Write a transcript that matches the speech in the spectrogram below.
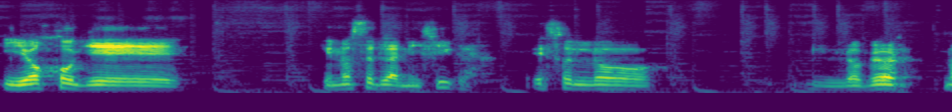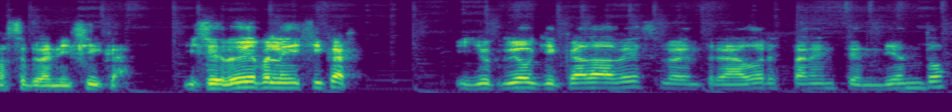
Y ojo que, no se planifica. Eso es lo, peor, no se planifica. Y se debe planificar. Y yo creo que cada vez los entrenadores están entendiendo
